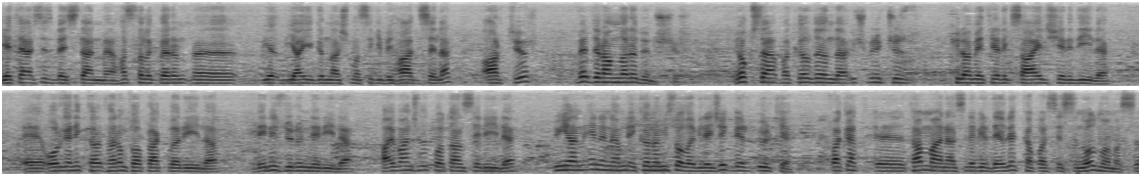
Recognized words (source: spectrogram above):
yetersiz beslenme, hastalıkların e, yaygınlaşması gibi hadiseler artıyor ve dramlara dönüşüyor. Yoksa bakıldığında 3300 kilometrelik sahil şeridiyle, e, organik ta- tarım topraklarıyla, deniz ürünleriyle, hayvancılık potansiyeliyle dünyanın en önemli ekonomisi olabilecek bir ülke. Fakat e, tam manasıyla bir devlet kapasitesinin olmaması,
